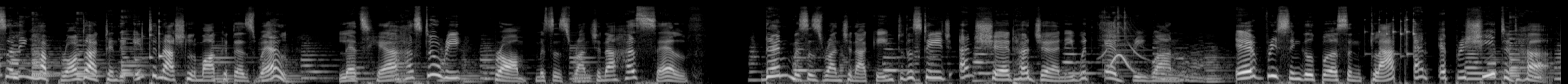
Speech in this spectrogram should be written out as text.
selling her product in the international market as well. Let's hear her story from Mrs. Ranjana herself. Then Mrs. Ranjana came to the stage and shared her journey with everyone. Every single person clapped and appreciated her.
